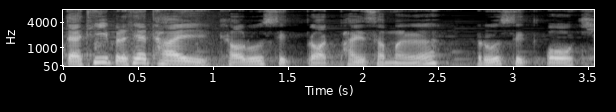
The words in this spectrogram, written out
แต่ที่ประเทศไทยเขารู้สึกปลอดภัยเสมอ รู้สึกโอเค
